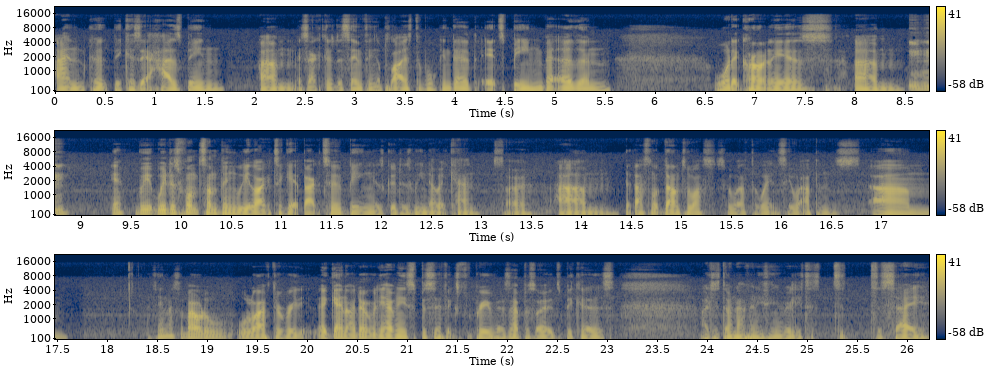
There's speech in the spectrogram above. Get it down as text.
and could, because it has been. Um, exactly the same thing applies to Walking Dead. It's been better than what it currently is. Um, Mhm. Yeah, we we just want something we like to get back to being as good as we know it can. So, um, but that's not down to us. So we'll have to wait and see what happens. Um, I think that's about all, all I have to really. Again, I don't really have any specifics for previous episodes because I just don't have anything really to to, to say.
